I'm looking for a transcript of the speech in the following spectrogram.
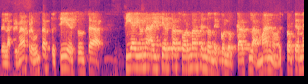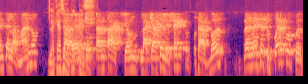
de la primera pregunta, pues sí, eso, o sea, sí hay una, hay ciertas formas en donde colocas la mano, es propiamente la mano La que hace el para ver qué tanta acción, la que hace el efecto. O sea, vos realmente tu cuerpo pues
